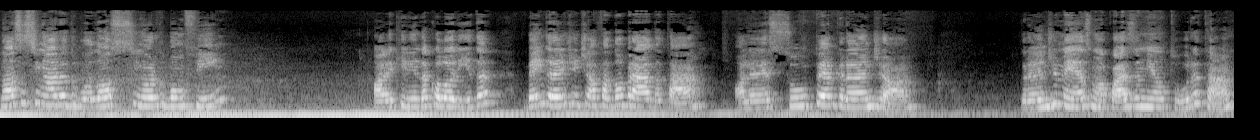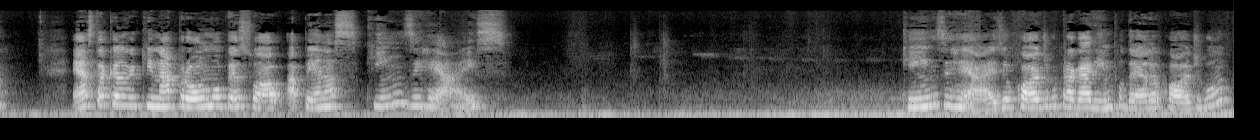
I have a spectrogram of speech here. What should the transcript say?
Nossa Senhora do Nosso Senhor do Bonfim. Olha que linda colorida. Bem grande, gente, ela tá dobrada, tá? Olha, ela é super grande, ó. Grande mesmo, ó, quase a minha altura, tá? Esta canga aqui na promo, pessoal, apenas 15 reais. 15 reais. E o código para garimpo dela é o código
